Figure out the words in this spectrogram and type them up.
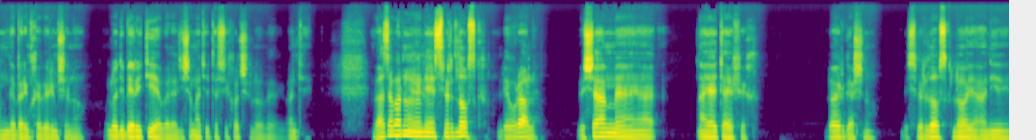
מדבר עם חברים שלו. הוא לא דיבר איתי, אבל אני שמעתי את השיחות שלו והבנתי. ואז עברנו לסברדלובסק, לאורל, ושם אה, היה את ההפך. לא הרגשנו. בסברדלובסק לא היה, אני,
